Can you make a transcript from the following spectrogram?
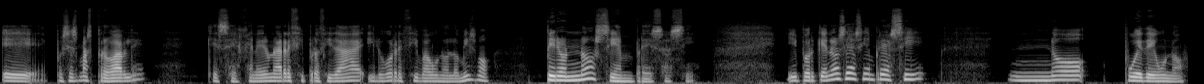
eh, pues es más probable que se genere una reciprocidad y luego reciba uno lo mismo. Pero no siempre es así. Y porque no sea siempre así, no puede uno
